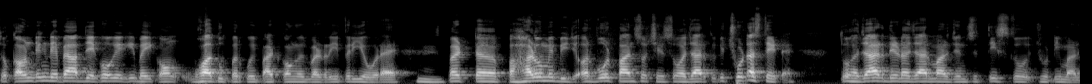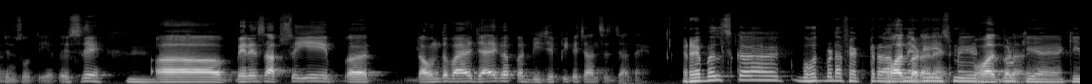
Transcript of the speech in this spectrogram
तो काउंटिंग डे पे आप देखोगे कि भाई बहुत ऊपर कोई पार्ट कांग्रेस बढ़ रही है फिर ये हो रहा है बट हम्म। पहाड़ों में बीजे और वोट पाँच सौ छह सौ हज़ार क्योंकि छोटा स्टेट है तो हज़ार डेढ़ हज़ार मार्जिन से तीस तो छोटी मार्जिन होती है तो इससे हम्म। मेरे हिसाब से ये डाउन द वायर जाएगा पर बीजेपी के चांसेस ज़्यादा है रेबल्स का बहुत बड़ा फैक्टर बहुत आपने भी इसमें बहुत बड़ा किया है कि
